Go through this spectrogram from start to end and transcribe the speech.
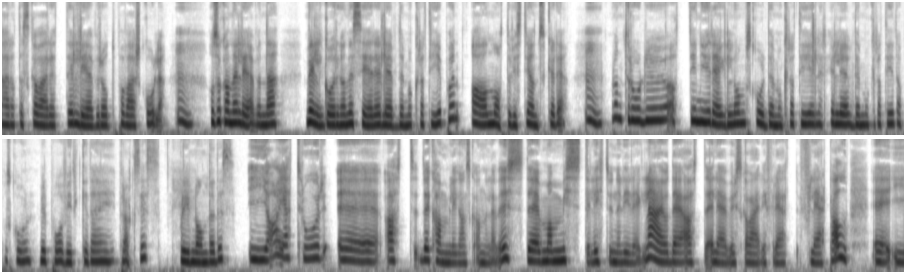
er at det skal være et elevråd på hver skole. Mm. Og så kan elevene velge å organisere elevdemokratiet på en annen måte hvis de ønsker det. Mm. Hvordan tror du at de nye reglene om skoledemokrati eller elevdemokrati da på skolen vil påvirke det i praksis? Blir den annerledes? Ja, jeg tror eh, at det kan bli ganske annerledes. Det man mister litt under de reglene, er jo det at elever skal være i flertall eh, i,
